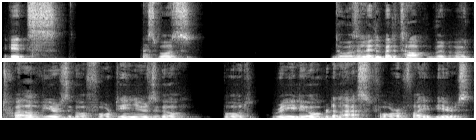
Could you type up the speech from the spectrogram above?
It's, I suppose, there was a little bit of talk of it about 12 years ago, 14 years ago, but really over the last four or five years,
